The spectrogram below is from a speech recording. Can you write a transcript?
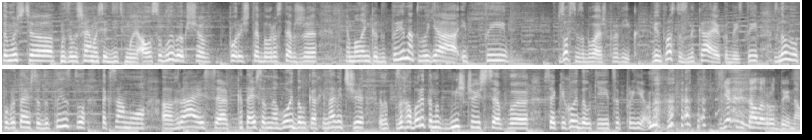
тому що ми залишаємося дітьми. А особливо, якщо поруч тебе росте вже маленька дитина твоя, і ти. Зовсім забуваєш про вік. Він просто зникає кудись. Ти знову повертаєшся в дитинство, так само а, граєшся, катаєшся на гойдалках, і навіть ще е, за габаритами вміщуєшся в е, всякі гойдалки, і це приємно. Як вітала родина?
